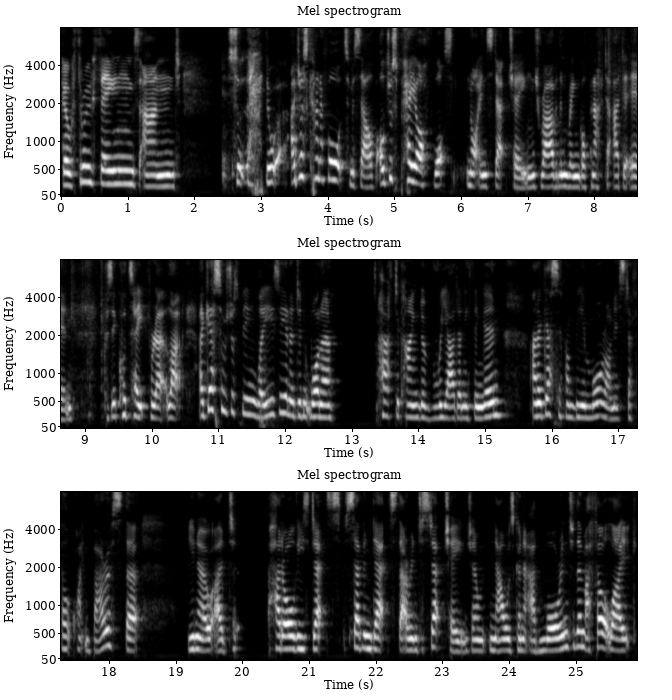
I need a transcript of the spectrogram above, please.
go through things. And so I just kind of thought to myself, I'll just pay off what's not in step change rather than ring up and have to add it in because it could take forever. Like, I guess I was just being lazy and I didn't want to have to kind of re add anything in. And I guess if I'm being more honest, I felt quite embarrassed that, you know, I'd had all these debts, seven debts that are into step change, and now I was going to add more into them. I felt like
